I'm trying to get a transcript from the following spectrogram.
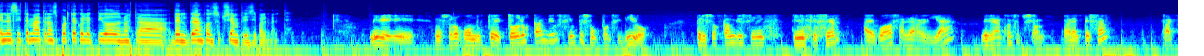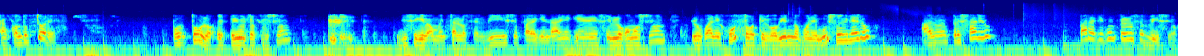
en el sistema de transporte colectivo de nuestra del Gran Concepción principalmente? Mire, eh, nosotros conductores, todos los cambios siempre son positivos, pero esos cambios tienen, tienen que ser adecuados a la realidad de Gran Concepción. Para empezar, faltan conductores. Punto uno, el perímetro de exclusión dice que va a aumentar los servicios para que nadie quede sin locomoción, lo cual es justo porque el gobierno pone mucho dinero a los empresarios para que cumplan los servicios,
